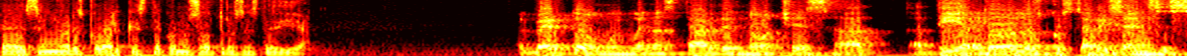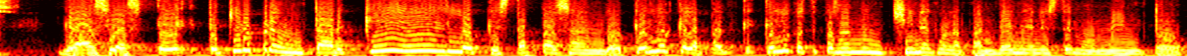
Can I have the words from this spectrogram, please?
eh, señor Escobar, que esté con nosotros este día. Alberto, muy buenas tardes, noches a, ti y a todos los costarricenses. Gracias. Eh, te quiero preguntar, ¿qué es lo que está pasando? ¿Qué es lo que, lo que está pasando en China con la pandemia en este momento?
